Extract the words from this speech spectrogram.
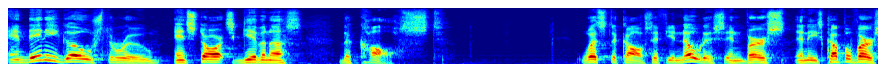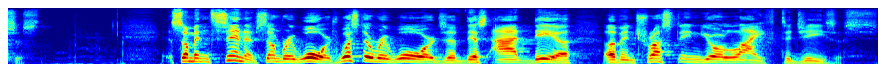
And then he goes through and starts giving us the cost. What's the cost? If you notice in verse in these couple verses, some incentives, some rewards. What's the rewards of this idea of entrusting your life to Jesus.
